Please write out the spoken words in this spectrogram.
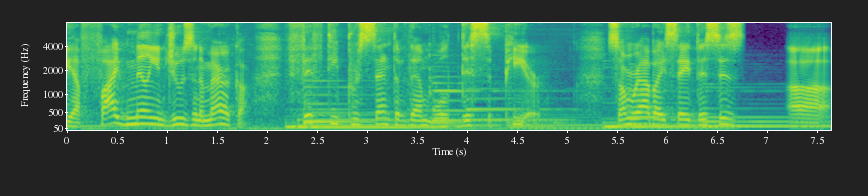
We have 5 million Jews in America. 50% of them will disappear. Some rabbis say this is uh,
